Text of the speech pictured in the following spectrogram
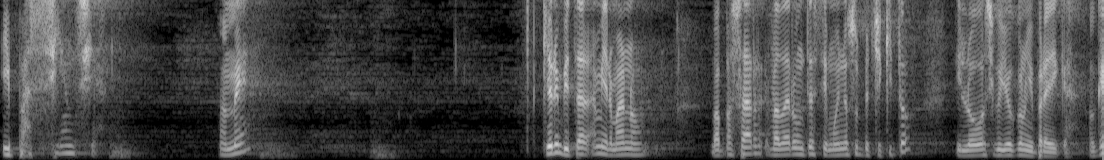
y paciencia. Amén. Quiero invitar a mi hermano. Va a pasar, va a dar un testimonio súper chiquito y luego sigo yo con mi prédica. ¿Ok?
